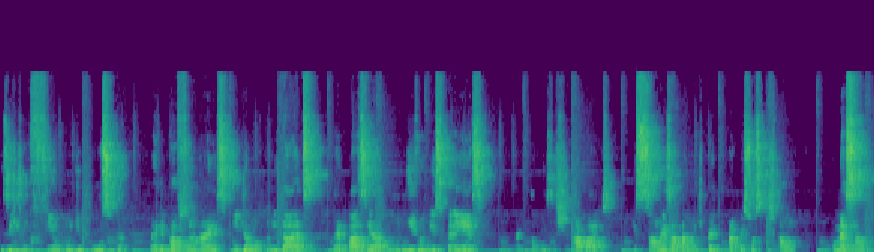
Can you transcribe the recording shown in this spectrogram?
existe um filtro de busca né, de profissionais e de oportunidades né, baseado no nível de experiência. Né? Então, existem trabalhos que são exatamente para pessoas que estão começando.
